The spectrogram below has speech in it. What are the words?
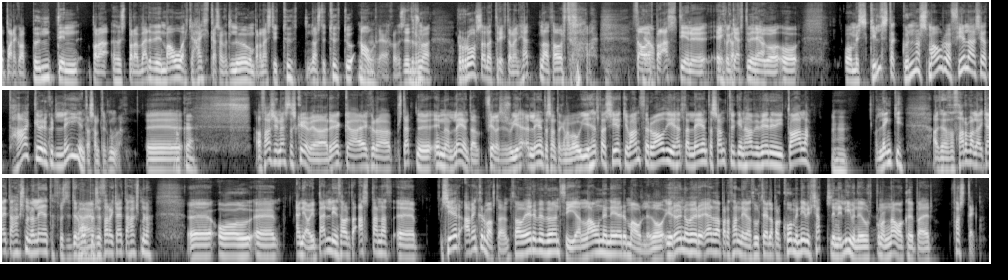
og bara eitthvað bundin bara, veist, bara verðið má ekki hækka samkvæmt lögum bara næstu, 20 næstu 20 Mhm. ár eða eitthvað, Þú veist, þetta er svona rosalega tryggt, en hérna þá bara þá er bara allt í hennu eitthvað Eitthvað, gert við þig og, og, og mér skilst að Gunnar Smári og félaga sé að taka yfir einhvern leyendasamtök núna. Uh, Ok, að það sé næsta skrifið að reka einhverja stefnu innan leyenda félagsins og ég, leyendasamtökana og ég held að sé ekki vanþörf á því, ég held að leyendasamtökin hafi verið í dvala. Mhm. Lengi, af því að það þarf alveg að gæta hagsmuna leyenda, þú veist, þetta er Já, hópur já. sem þarf að gæta hagsmuna. Uh, og uh, en já, í Berlín þá er þetta allt annað uh, hér af einhverjum ástæðum, þá erum við vön því að láninni eru málið. Og í raun og veru er það bara þannig að þú ert eiginlega bara komin yfir hjallin í lífinu, þú ert búin að ná að kaupa þér fastegn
